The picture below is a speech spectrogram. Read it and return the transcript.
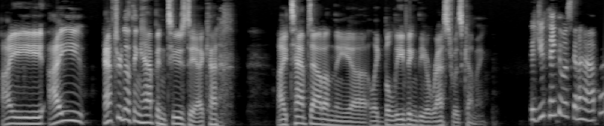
I I after nothing happened Tuesday, I kind of I tapped out on the uh, like believing the arrest was coming. Did you think it was going to happen?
